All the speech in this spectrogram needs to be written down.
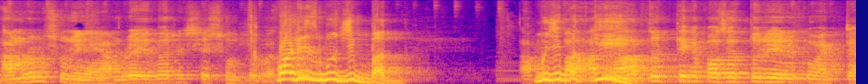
আমরাও শুনি নাই আমরা এবারে সে শুনতে পারি হোয়াট ইজ মুজিববাদ? মুজিববাদ কি? বাহাত্তর থেকে পঁচাত্তরে এরকম একটা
